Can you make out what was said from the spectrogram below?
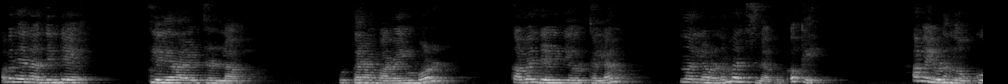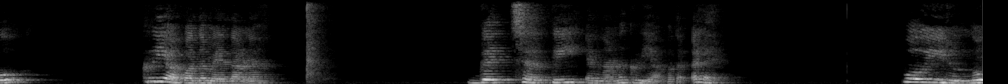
അപ്പൊ ഞാൻ അതിന്റെ ക്ലിയർ ആയിട്ടുള്ള ഉത്തരം പറയുമ്പോൾ കമന്റ് എഴുതിയവർക്കെല്ലാം നല്ലവണ്ണം മനസ്സിലാക്കും ഓക്കെ. അപ്പൊ ഇവിടെ നോക്കൂ. ക്രിയാപദം ഏതാണ്? ഗച്ഛതി എന്നാണ് ക്രിയാപദം അല്ലെ? പോയിരുന്നു.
